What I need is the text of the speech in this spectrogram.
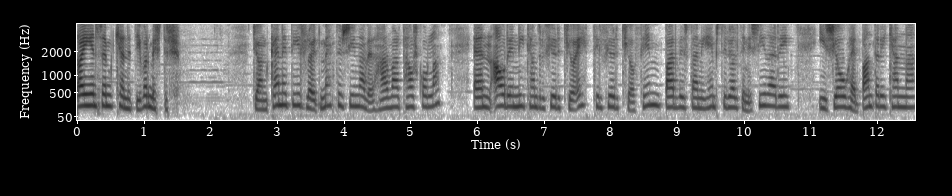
daginn sem Kennedy var myrtur. John Kennedy hlaut mentun sína við Harvard Háskóla en árið 1941 til 45 barðist hann í heimstyrjöldinni síðari í sjóherr bandaríkjanna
